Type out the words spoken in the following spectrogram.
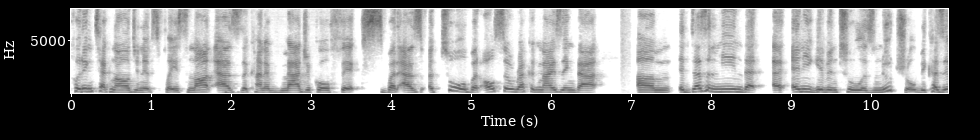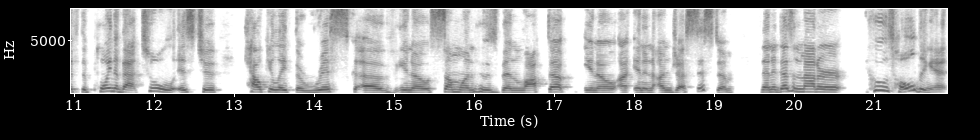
putting technology in its place, not as the kind of magical fix, but as a tool, but also recognizing that um, it doesn't mean that any given tool is neutral because if the point of that tool is to calculate the risk of you know someone who's been locked up you know uh, in an unjust system then it doesn't matter who's holding it.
